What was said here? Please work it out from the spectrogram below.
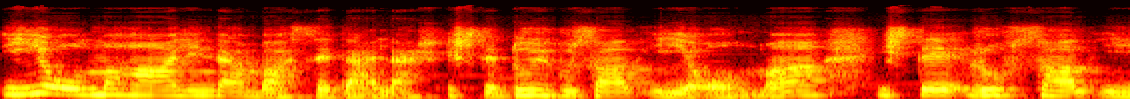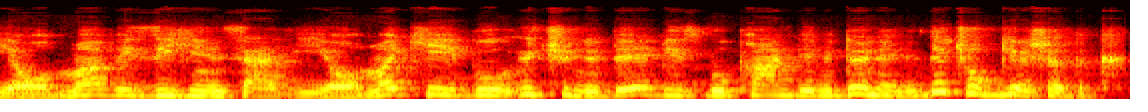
iyi olma halinden bahsederler. İşte duygusal iyi olma, işte ruhsal iyi olma ve zihinsel iyi olma ki bu üçünü de biz bu pandemi döneminde çok yaşadık.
